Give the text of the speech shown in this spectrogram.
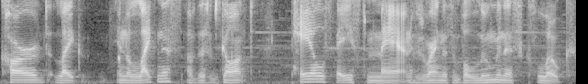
carved like in the likeness of this gaunt, pale faced man who's wearing this voluminous cloak.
